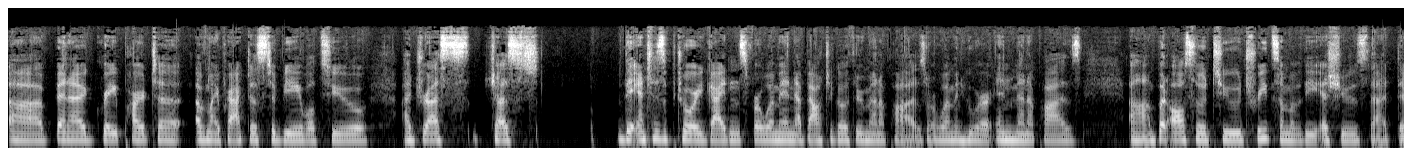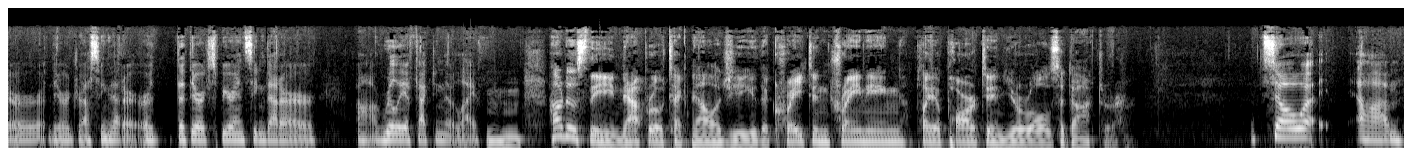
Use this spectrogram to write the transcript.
uh, been a great part to, of my practice to be able to address just the anticipatory guidance for women about to go through menopause or women who are in menopause. Um, but also to treat some of the issues that they're they're addressing that are or that they're experiencing that are uh, really affecting their life. Mm-hmm. How does the NAPRO technology, the Creighton training, play a part in your role as a doctor? So, um,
